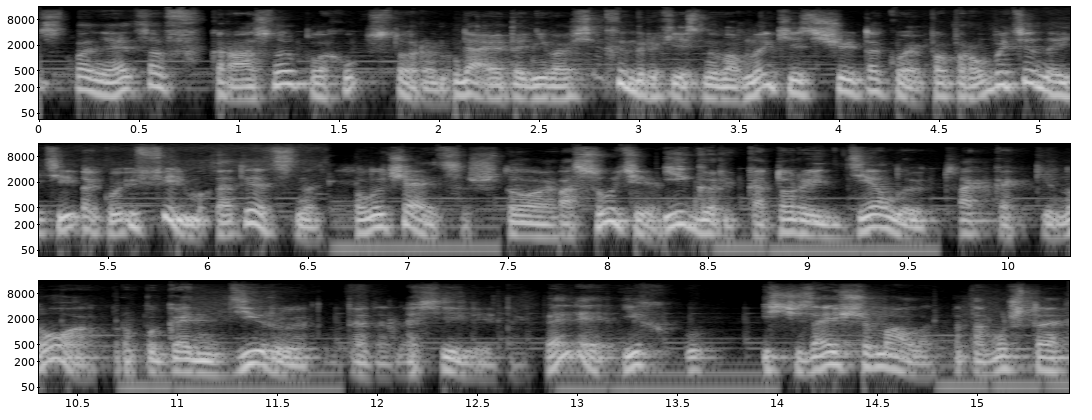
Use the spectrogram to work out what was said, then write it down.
склоняется в красную, плохую сторону. Да, это не во всех играх есть, но во многих есть еще и такое. Попробуйте найти такой фильм. Соответственно, получается, что, по сути, игр, которые делают так, как кино, пропагандируют вот это насилие и так далее, их исчезающе мало. Потому что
